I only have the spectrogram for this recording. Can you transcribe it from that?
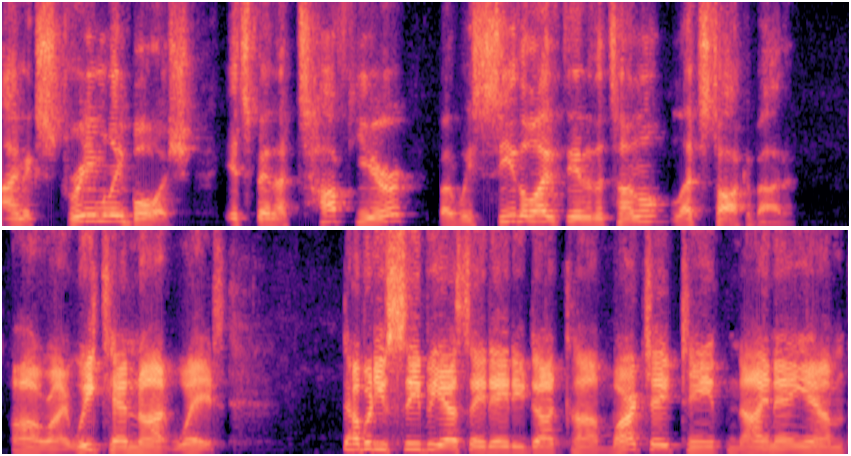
I'm extremely bullish. It's been a tough year but we see the light at the end of the tunnel. Let's talk about it. All right. We cannot wait. WCBS880.com, March 18th, 9 a.m.,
